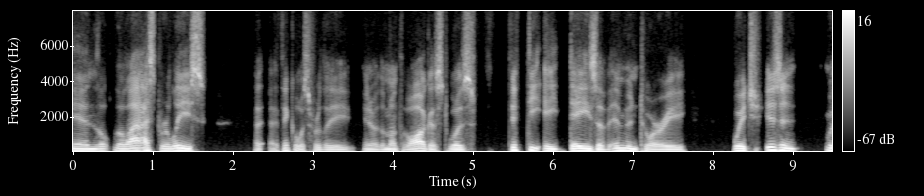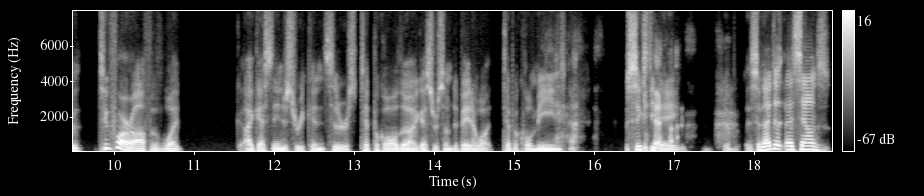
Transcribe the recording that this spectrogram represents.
and the, the last release, I, I, think it was for the you know the month of August, was 58 days of inventory, which isn't too far off of what I guess the industry considers typical. Although I guess there's some debate on what typical means. 60 yeah. days. So that that sounds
